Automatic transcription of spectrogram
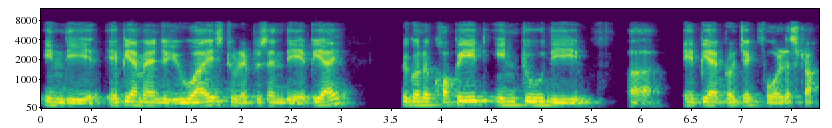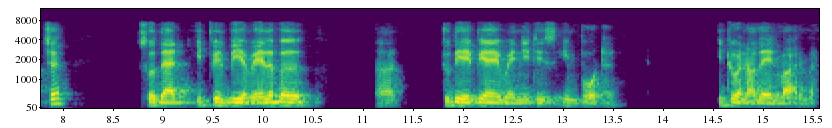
in the API Manager UIs to represent the API. We're going to copy it into the uh, API project folder structure so that it will be available uh, to the API when it is imported into another environment.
